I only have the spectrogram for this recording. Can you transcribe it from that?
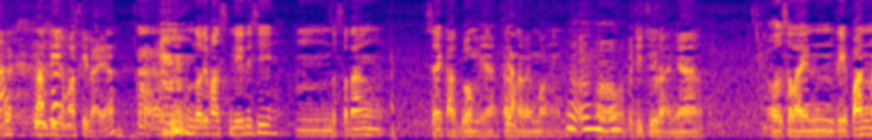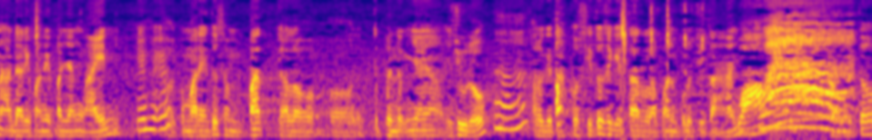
Nanti ya pasti lah ya. Untuk Rifan sendiri sih, hmm, terus terang saya kagum ya karena memang eh, kejujurannya. Eh, selain Rifan ada Rifan-Rifan yang lain. Eh, kemarin itu sempat kalau itu bentuknya euro, kalau kita kos itu sekitar 80 jutaan. Wow. Dan itu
